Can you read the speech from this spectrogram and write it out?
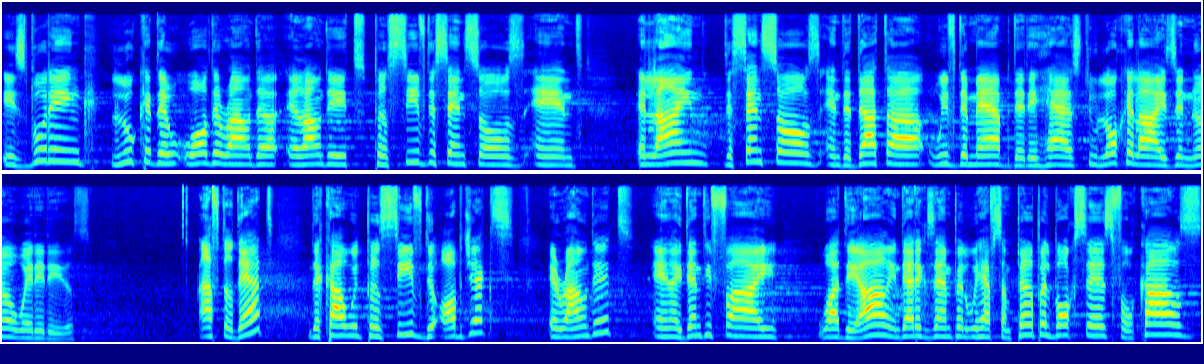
is booting, look at the world around, uh, around it, perceive the sensors, and align the sensors and the data with the map that it has to localize and know where it is. After that, the car will perceive the objects around it and identify what they are. In that example, we have some purple boxes for cars,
